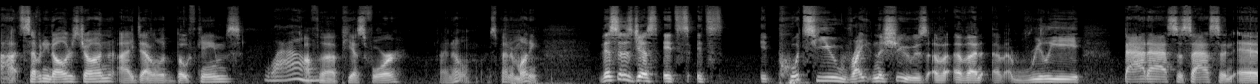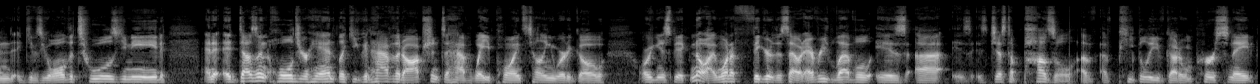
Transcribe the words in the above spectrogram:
Uh, $70, John. I downloaded both games Wow. off the PS4. I know I'm spending money. This is just it's it's it puts you right in the shoes of, of, a, of a really badass assassin, and it gives you all the tools you need, and it, it doesn't hold your hand. Like you can have that option to have waypoints telling you where to go, or you can just be like, no, I want to figure this out. Every level is uh, is is just a puzzle of, of people you've got to impersonate,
